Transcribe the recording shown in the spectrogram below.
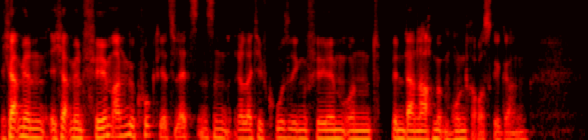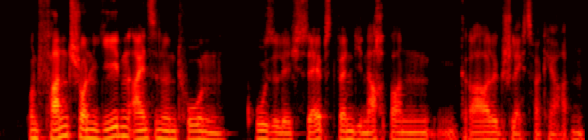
ich habe mir, ich hab mir einen Film angeguckt, jetzt letztens einen relativ gruseligen Film und bin danach mit dem Hund rausgegangen. Und fand schon jeden einzelnen Ton gruselig, selbst wenn die Nachbarn gerade Geschlechtsverkehr hatten.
